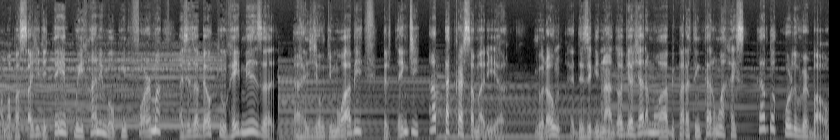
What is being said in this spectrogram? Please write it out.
Há uma passagem de tempo e Hannibal informa a Jezabel que o rei Misa, da região de Moabe, pretende atacar Samaria. Jorão é designado a viajar a Moabe para tentar um arriscado acordo verbal.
